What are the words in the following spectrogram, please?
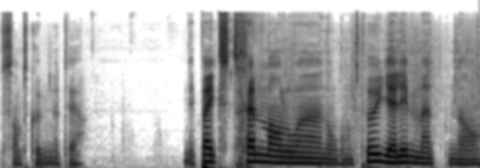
centre communautaire. On n'est pas extrêmement loin, donc on peut y aller maintenant.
